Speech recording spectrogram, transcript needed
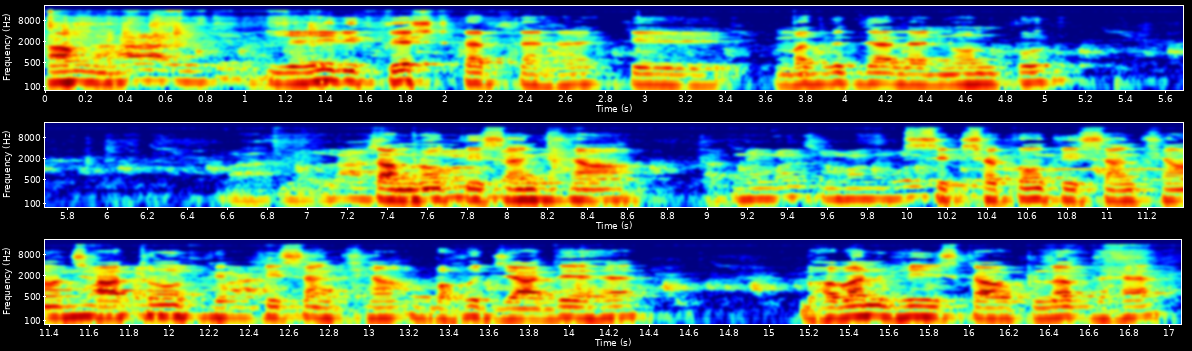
हम यही रिक्वेस्ट करते हैं कि मध्य विद्यालय नौनपुर, कमरों की संख्या शिक्षकों की संख्या छात्रों की- की संख्या बहुत ज़्यादा है। भवन भी इसका उपलब्ध है।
